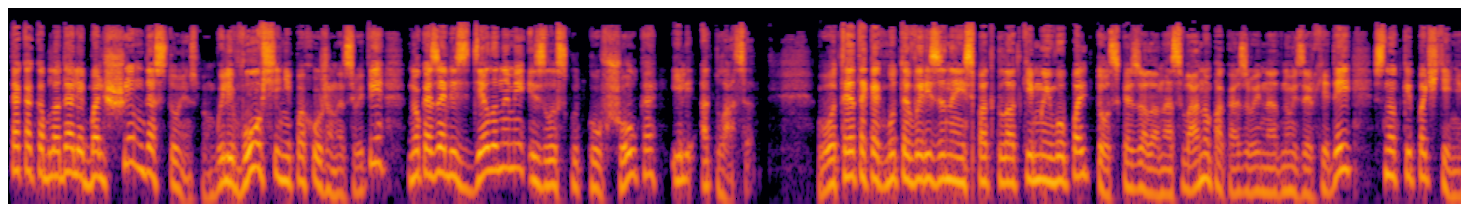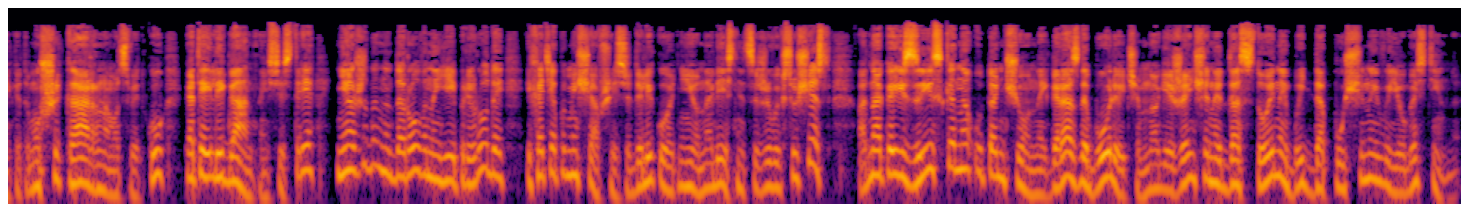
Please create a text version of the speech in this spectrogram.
так как обладали большим достоинством, были вовсе не похожи на цветы, но казались сделанными из лоскутков шелка или атласа. «Вот это как будто вырезано из подкладки моего пальто», — сказала она Свану, показывая на одну из орхидей с ноткой почтения к этому шикарному цветку, к этой элегантной сестре, неожиданно дарованной ей природой и хотя помещавшейся далеко от нее на лестнице живых существ, однако изысканно утонченной, гораздо более, чем многие женщины, достойной быть допущенной в ее гостиную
